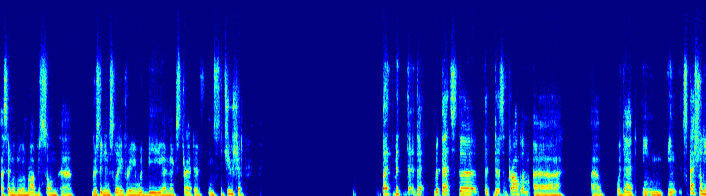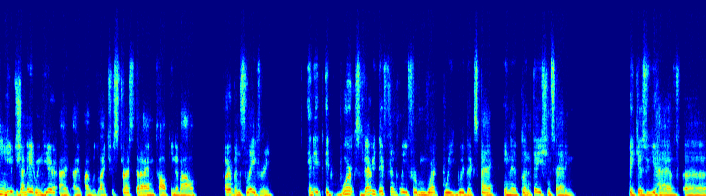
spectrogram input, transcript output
Acemoglu and Robinson, uh, Brazilian slavery would be an extractive institution. But but th- th- but that's the, the, there's a problem uh, uh, with that in in especially in Rio de Janeiro. In here, I, I, I would like to stress that I am talking about urban slavery and it, it works very differently from what we would expect in a plantation setting. Because you have uh,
